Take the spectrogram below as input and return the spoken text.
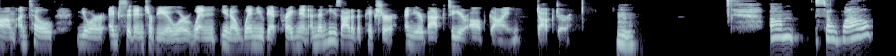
um, until your exit interview or when you know when you get pregnant, and then he's out of the picture, and you're back to your obgyn doctor. Hmm. Um, so while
